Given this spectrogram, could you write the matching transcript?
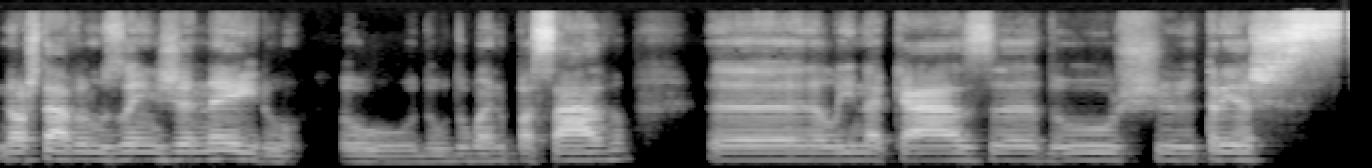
nós estávamos em janeiro do, do, ano passado, uh, ali na casa dos 3,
